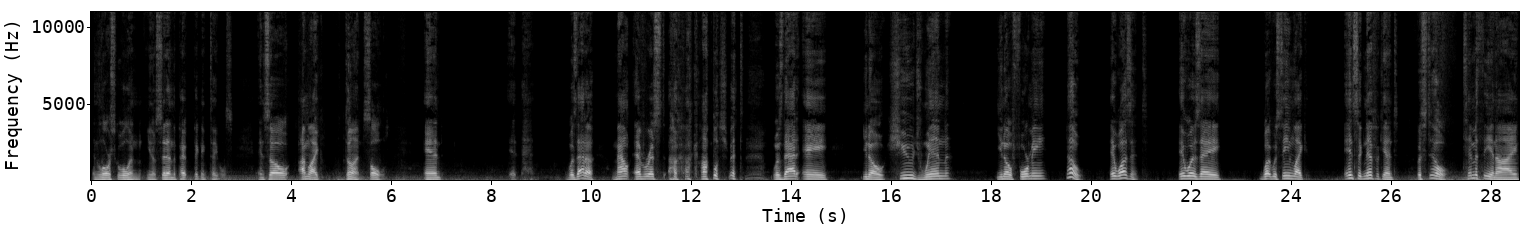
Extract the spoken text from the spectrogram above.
in the lower school and, you know, sit at the picnic tables. And so I'm like, done, sold. And it was that a Mount Everest accomplishment? Was that a, you know, huge win, you know, for me? No, it wasn't. It was a, what would seem like insignificant, but still, Timothy and I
